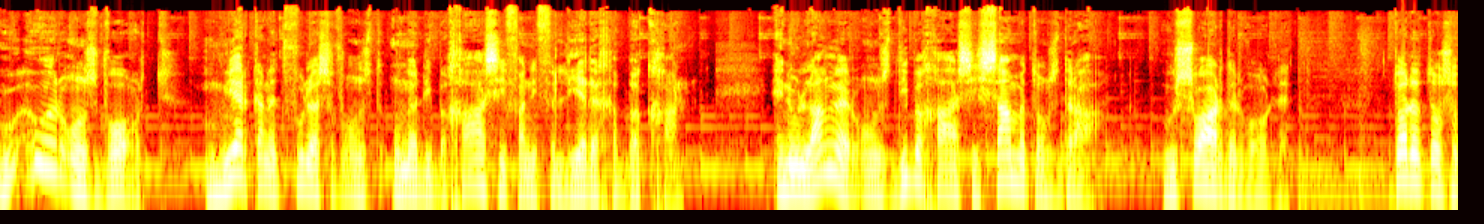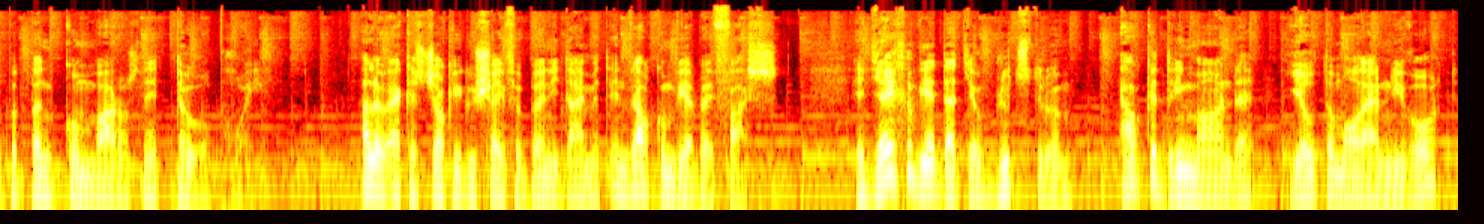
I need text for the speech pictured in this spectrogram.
Hoe ouer ons word, hoe meer kan dit voel asof ons onder die bagasie van die verlede gebuk gaan. En hoe langer ons die bagasie saam met ons dra, hoe swaarder word dit. Totdat ons op 'n punt kom waar ons net tou opgooi. Hallo, ek is Jockey Gouchee vir Bernie Diamond en welkom weer by Fas. Het jy geweet dat jou bloedstroom elke 3 maande heeltemal hernu word?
